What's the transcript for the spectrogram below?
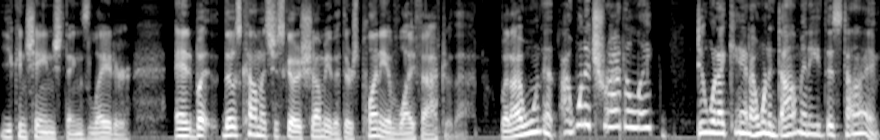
you can change things later. And but those comments just go to show me that there's plenty of life after that. But I want to I want to try to like do what I can. I want to dominate this time.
